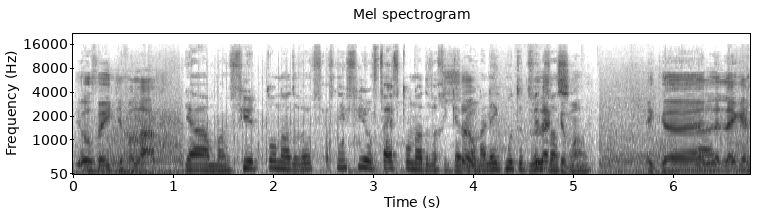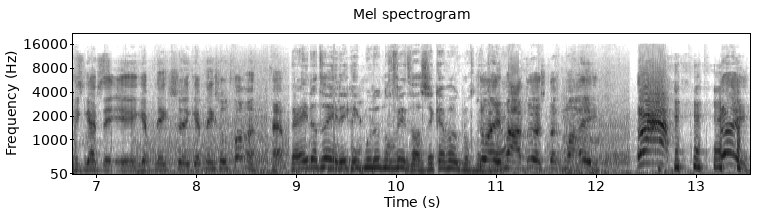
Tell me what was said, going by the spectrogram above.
die OV'tje van laatst. Ja, man, 4 ton hadden we, of nee, 4 of 5 ton hadden we gekend, man. En ik moet het wit Lekker, wassen, man. man. Ik, eh dat lekker is gekend. Ik, ik, heb niks, ik heb niks ontvangen, hè? Nee, dat weet ik. Ik moet het nog wit wassen. Ik heb ook nog niks. Man. maat, rustig, maar, hé. Ah! Hey!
